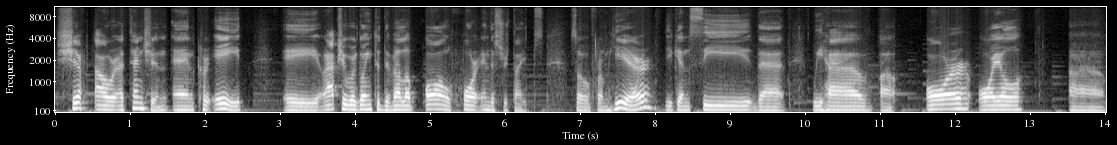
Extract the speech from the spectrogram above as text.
shift our attention and create a actually we're going to develop all four industry types. So from here you can see that we have uh, ore oil uh,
